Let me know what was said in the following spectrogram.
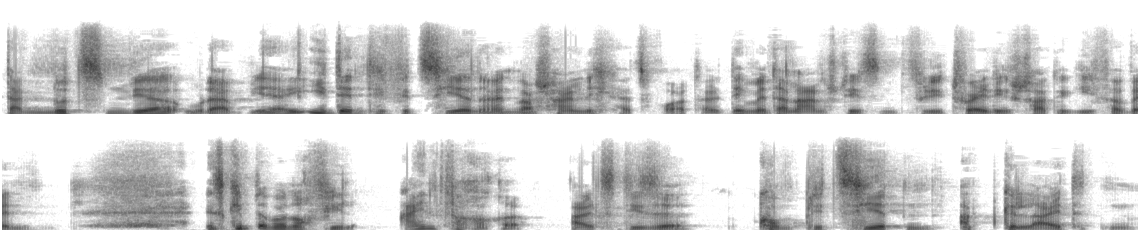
dann nutzen wir oder wir identifizieren einen Wahrscheinlichkeitsvorteil, den wir dann anschließend für die Trading-Strategie verwenden. Es gibt aber noch viel einfachere als diese komplizierten, abgeleiteten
